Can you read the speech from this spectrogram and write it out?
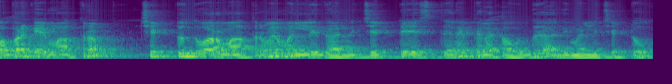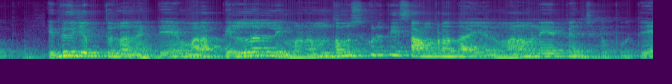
కొబ్బరికాయ మాత్రం చెట్టు ద్వారా మాత్రమే మళ్ళీ దాన్ని చెట్టు వేస్తేనే పిలక అవుద్ది అది మళ్ళీ చెట్టు అవుద్ది ఎందుకు చెప్తున్నానంటే మన పిల్లల్ని మనం సంస్కృతి సాంప్రదాయాలు మనం నేర్పించకపోతే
